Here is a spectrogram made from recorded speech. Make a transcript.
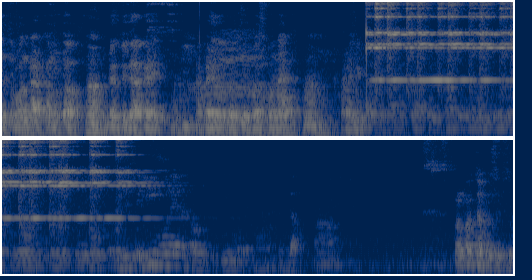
ಅದೊಂಚೂರು ಒಂದಾಡ್ಕೊಂಬಿಟ್ಟು ಡಬ್ಬಿಗೆ ಆ ಕಡೆ ಆ ಕಡೆ ಒಂಚೂರು ಬಸ್ಮನ ಒಳಗಿಟ್ಟು ಸ್ವಲ್ಪ ಚಪ್ಪ ಸಿಕ್ಸು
